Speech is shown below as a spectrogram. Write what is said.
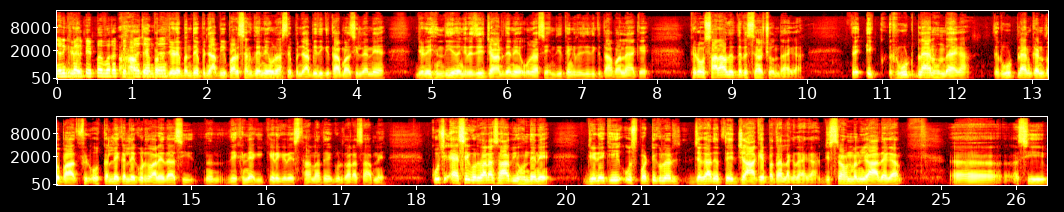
ਯਾਨੀ ਕਿ ਪਹਿਲੇ paper work ਕੀਤਾ ਜਾਂਦਾ ਹੈ। ਜਿਹੜੇ ਬੰਦੇ ਪੰਜਾਬੀ ਪੜ੍ਹ ਸਕਦੇ ਨੇ ਉਹਨਾਂ ਵਾਸਤੇ ਪੰਜਾਬੀ ਦੀ ਕਿਤਾਬਾਂ ਅਸੀਂ ਲੈਂਦੇ ਆ ਜਿਹੜੇ ਹਿੰਦੀ ਤੇ ਅੰਗਰੇਜ਼ੀ ਜਾਣਦੇ ਨੇ ਉਹਨਾਂ ਵਾਸਤੇ ਹਿੰਦੀ ਤੇ ਅੰਗਰੇਜ਼ੀ ਦੀ ਕਿਤਾਬਾਂ ਲੈ ਕੇ ਫਿਰ ਉਹ ਸਾਰਾ ਉਹਦੇ ਤੇ ਰਿਸਰਚ ਹੁੰਦਾ ਹੈਗਾ। ਤੇ ਇੱਕ ਰੂਟ ਪਲਾਨ ਹੁੰਦਾ ਹੈਗਾ। ਤੇ ਰੂਟ ਪਲਾਨ ਕਰਨ ਤੋਂ ਬਾਅਦ ਫਿਰ ਉਹ ਕੱਲੇ-ਕੱਲੇ ਗੁਰਦੁਆਰੇ ਦਾ ਅਸੀਂ ਅ, ਦੇਖਦੇ ਆ ਕਿ ਕਿਹੜੇ-ਕਿਹੜੇ ਸਥਾਨਾਂ ਤੇ ਗੁਰਦੁਆਰਾ ਸਾਹਿਬ ਨੇ। ਕੁਝ ਐਸੇ ਗੁਰਦੁਆਰਾ ਸਾਹਿਬ ਵੀ ਹੁੰਦੇ ਨੇ ਜਿਹੜੇ ਕਿ ਉਸ ਪਾਰਟਿਕੂਲਰ ਜਗ੍ਹਾ ਦੇ ਉੱਤੇ ਜਾ ਕੇ ਪਤਾ ਲੱਗਦਾ ਹੈਗਾ। ਜਿਸ ਤਰ੍ਹਾਂ ਹੁਣ ਮੈਨੂੰ ਯਾਦ ਹੈਗਾ ਅਸੀਂ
